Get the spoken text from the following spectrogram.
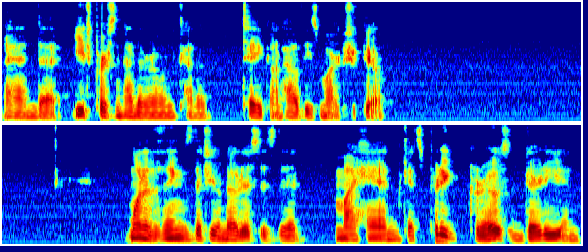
and uh, each person had their own kind of take on how these marks should go. one of the things that you'll notice is that my hand gets pretty gross and dirty and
